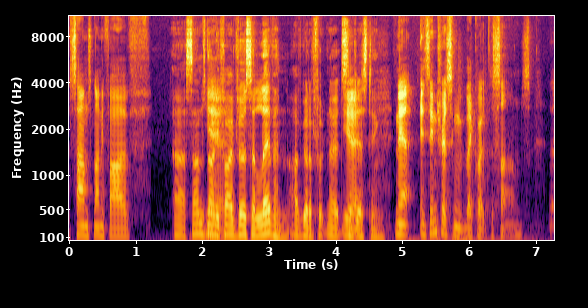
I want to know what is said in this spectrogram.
Psalms 95 uh, Psalms 95 yeah. verse 11. I've got a footnote yeah. suggesting. Now, it's interesting that they quote the Psalms. Uh,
